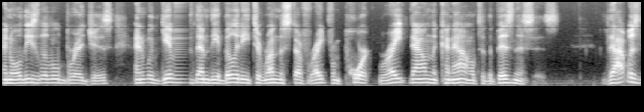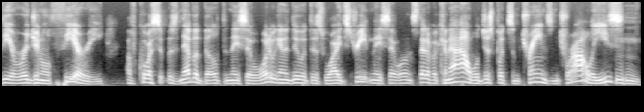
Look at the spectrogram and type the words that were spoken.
and all these little bridges and would give them the ability to run the stuff right from port right down the canal to the businesses. That was the original theory of course it was never built and they said well what are we going to do with this wide street and they said well instead of a canal we'll just put some trains and trolleys Mhm.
